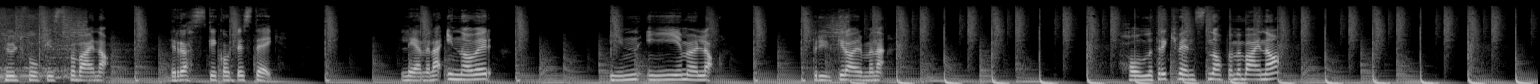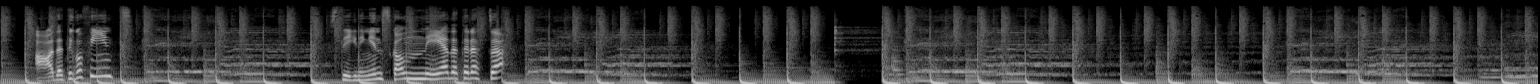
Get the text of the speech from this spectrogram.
Fullt fokus på beina. Raske, korte steg. Lener deg innover. Inn i mølla. Bruker armene. Holder frekvensen oppe med beina. Ja, dette går fint. Stigningen skal ned etter dette.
